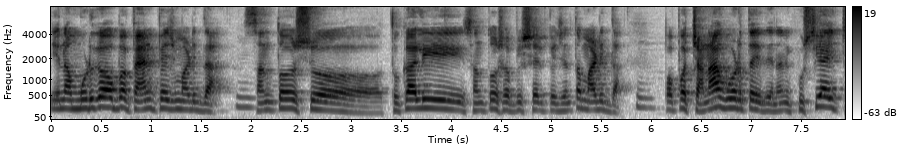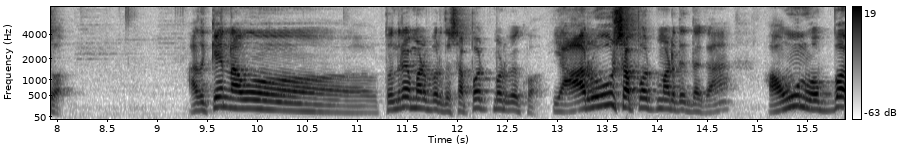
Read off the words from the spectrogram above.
ಈ ನಮ್ಮ ಹುಡುಗ ಒಬ್ಬ ಪ್ಯಾನ್ ಪೇಜ್ ಮಾಡಿದ್ದ. ಸಂತೋಷ್ ತುಕಾಲಿ ಸಂತೋಷ್ ಅಫಿಷಿಯಲ್ ಪೇಜ್ ಅಂತ ಮಾಡಿದ್ದ. ಪಾಪ ಚೆನ್ನಾಗಿ ಓಡ್ತಾ ಇದೆ ನನಗೆ ಖುಷಿ ಆಯಿತು. ಅದಕ್ಕೆ ನಾವು ತೊಂದರೆ ಮಾಡಬಾರ್ದು ಸಪೋರ್ಟ್ ಮಾಡಬೇಕು. ಯಾರೂ ಸಪೋರ್ಟ್ ಮಾಡದಿದ್ದಾಗ ಅವನು ಒಬ್ಬ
